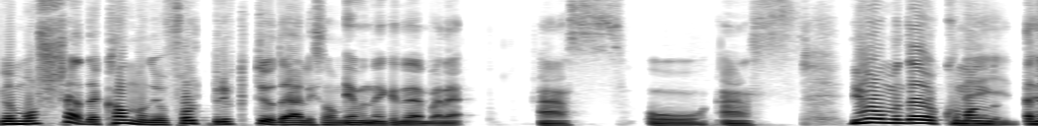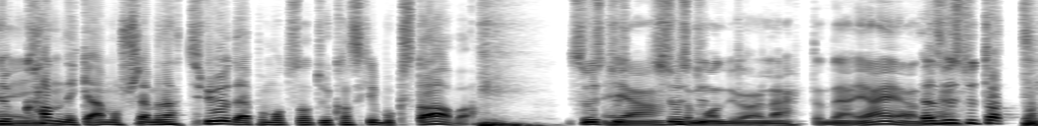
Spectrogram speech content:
Ja, morse, det kan man jo. Folk brukte jo det, liksom. ja, men er ikke det bare S og S? Jo, men det er jo hvor mange nei. kan ikke jeg morse, men jeg tror det er på en måte sånn at du kan skrive bokstaver. Så hvis du, Ja, så hvis da må du jo ha lært deg det. Ja, ja, det. hvis du tar T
